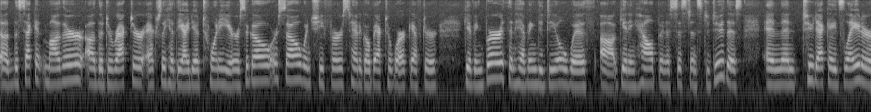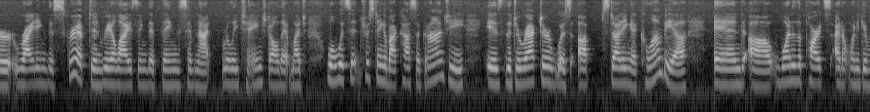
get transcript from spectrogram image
uh, the second mother, uh, the director actually had the idea 20 years ago or so when she first had to go back to work after giving birth and having to deal with uh, getting help and assistance to do this. And then two decades later, writing this script and realizing that things have not really changed all that much. Well, what's interesting about Casa Grande is the director was up studying at Columbia. And uh, one of the parts, I don't want to give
